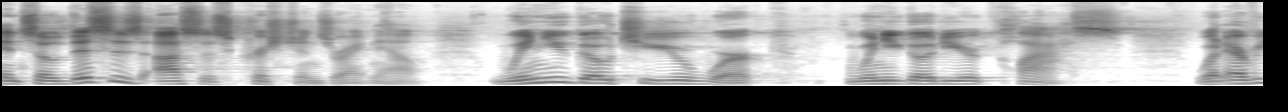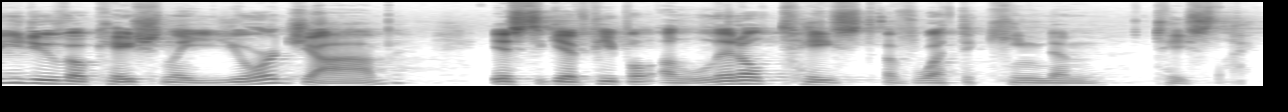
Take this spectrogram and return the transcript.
And so this is us as Christians right now. When you go to your work, when you go to your class, whatever you do vocationally, your job is to give people a little taste of what the kingdom tastes like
